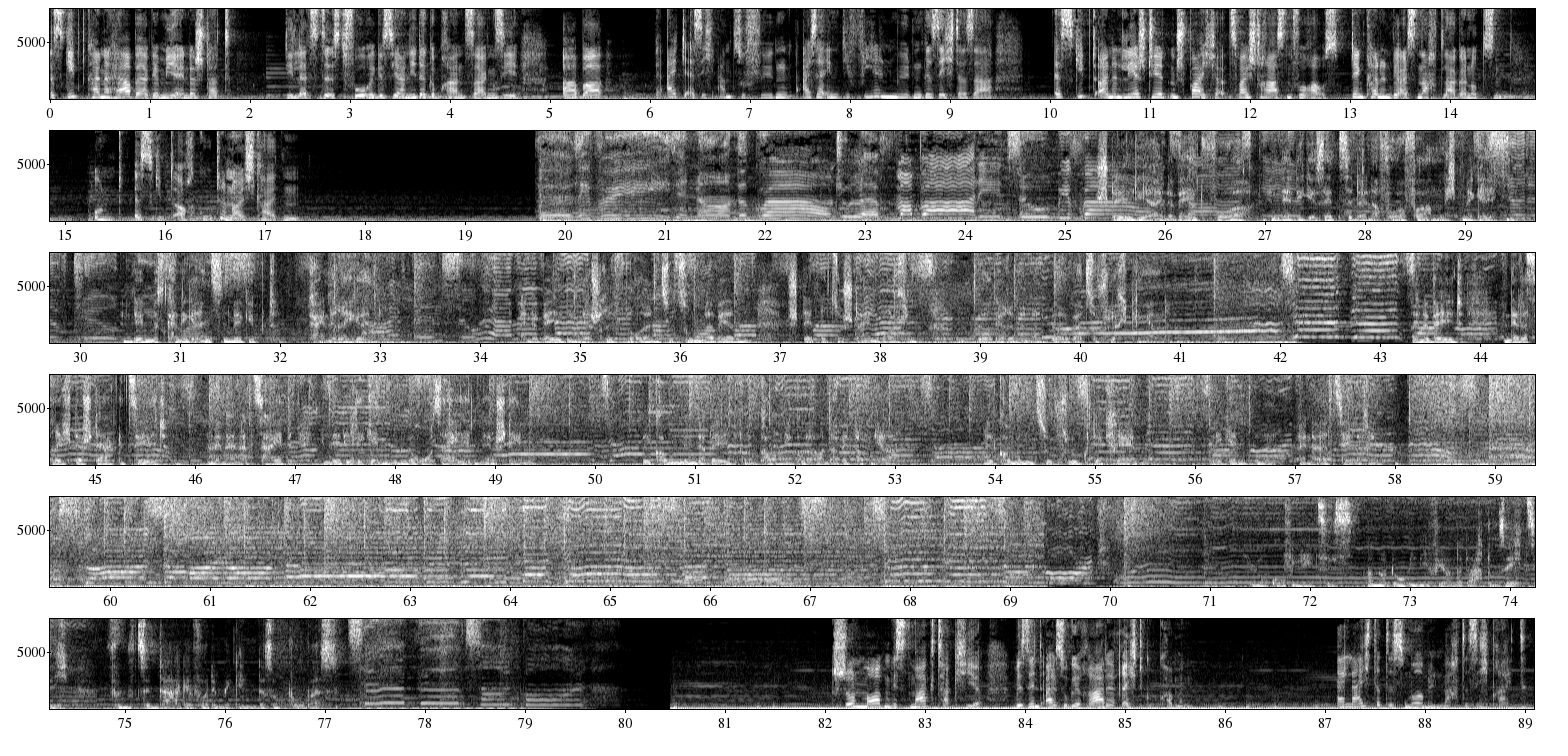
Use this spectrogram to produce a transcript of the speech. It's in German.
Es gibt keine Herberge mehr in der Stadt. Die letzte ist voriges Jahr niedergebrannt, sagen sie. Aber beeilte er sich anzufügen, als er in die vielen müden Gesichter sah. Es gibt einen leerstehenden Speicher, zwei Straßen voraus. Den können wir als Nachtlager nutzen. Und es gibt auch gute Neuigkeiten. Stell dir eine Welt vor, in der die Gesetze deiner Vorfahren nicht mehr gelten, in denen es keine Grenzen mehr gibt, keine Regeln. Eine Welt, in der Schriftrollen zu Zunder werden, Städte zu Steinbrüchen und Bürgerinnen und Bürger zu Flüchtlingen. Eine Welt, in der das Recht der Stärke zählt und in einer Zeit, in der die Legenden großer Helden entstehen. Willkommen in der Welt von Cornicula und Abetonia. Willkommen zu Flug der Krähen, Legenden einer Erzählerin. Loco Felicis, Anno Domini 468, 15 Tage vor dem Beginn des Oktobers. Schon morgen ist Markttag hier. Wir sind also gerade recht gekommen. Erleichtertes Murmeln machte sich breit.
